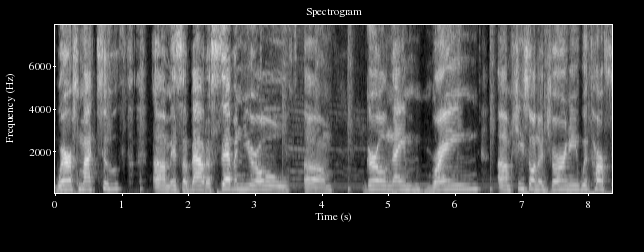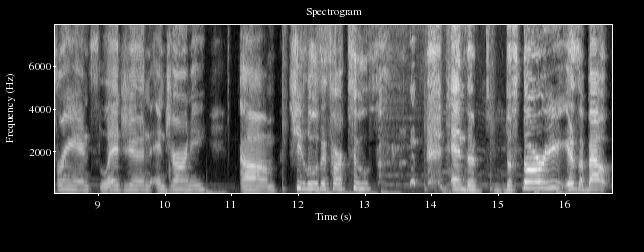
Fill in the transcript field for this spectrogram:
Where's My Tooth? Um, it's about a seven year old um, girl named Rain. Um, she's on a journey with her friends, Legend and Journey. Um, she loses her tooth. and the the story is about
